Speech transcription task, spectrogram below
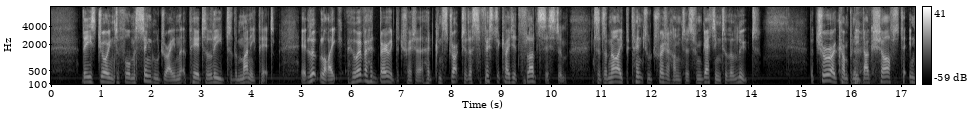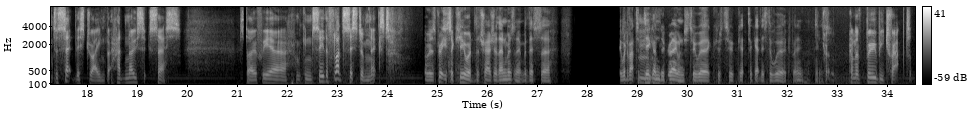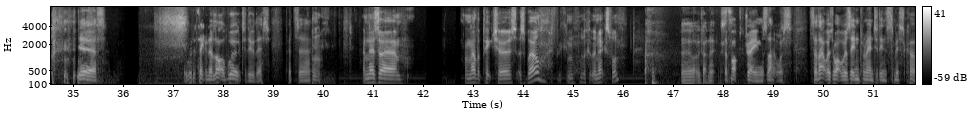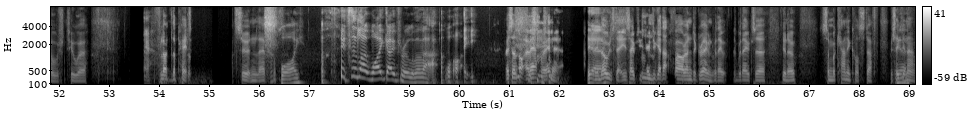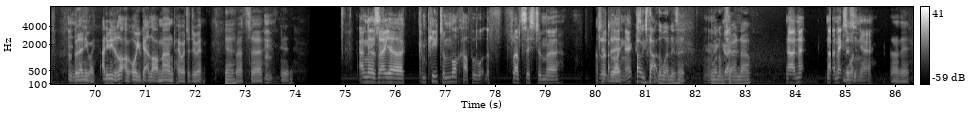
These joined to form a single drain that appeared to lead to the money pit. It looked like whoever had buried the treasure had constructed a sophisticated flood system to deny potential treasure hunters from getting to the loot. The Truro Company dug shafts to intercept this drain, but had no success. So if we uh, we can see the flood system next. It was pretty secured, the treasure, then, wasn't it? With this, uh, they would have had to Hmm. dig underground to uh, to get to get this to work. But it's- Kind of booby trapped. yes, it would have taken a lot of work to do this. But uh, and there's um, another picture as, as well. If we can look at the next one. Uh, what we got next? the box drains, that was so. That was what was implemented in Smith's Cove to uh, Yeah. flood the pit at certain levels. Why? it's just like, why go through all of that? Why? It's a lot of effort in it. And in those days, how do you, how do you get that far underground without without uh, you know some mechanical stuff which they didn't have? But anyway, and you need a lot of, or you get a lot of manpower to do it. Yeah. But uh, yeah. And there's a uh, computer mock-up of what the f- flood system uh, that's look it there. like next. Oh, is that the one, is it? There The one I'm go. showing now. No, ne- no, next This one. is- Yeah. Oh, there.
